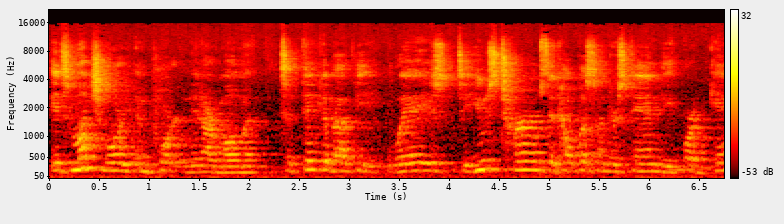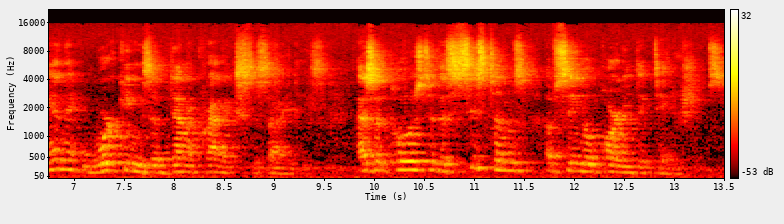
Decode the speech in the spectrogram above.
it's much more important in our moment to think about the ways to use terms that help us understand the organic workings of democratic societies, as opposed to the systems of single-party dictatorships.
